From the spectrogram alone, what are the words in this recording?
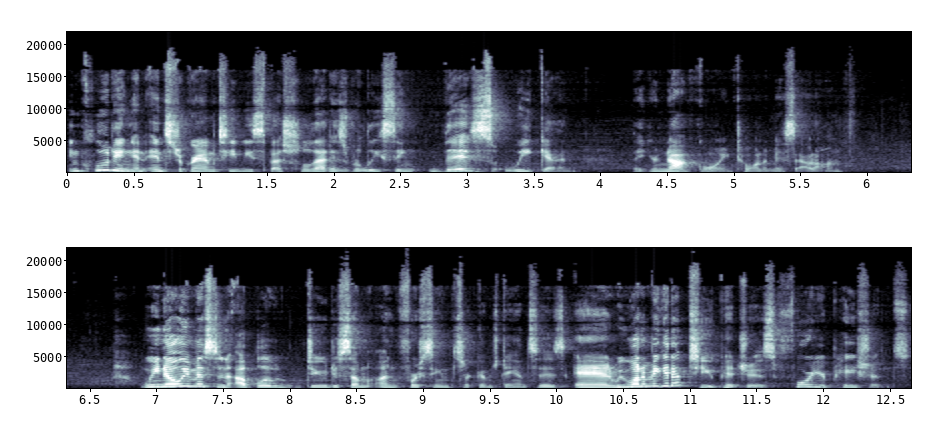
including an Instagram TV special that is releasing this weekend that you're not going to want to miss out on. We know we missed an upload due to some unforeseen circumstances, and we want to make it up to you, pitches, for your patience.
